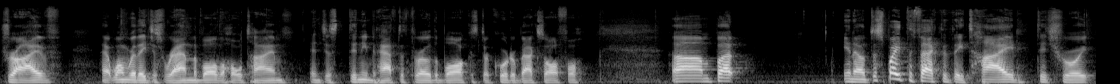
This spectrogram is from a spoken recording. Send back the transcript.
drive, that one where they just ran the ball the whole time and just didn't even have to throw the ball because their quarterback's awful. Um, but, you know, despite the fact that they tied Detroit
